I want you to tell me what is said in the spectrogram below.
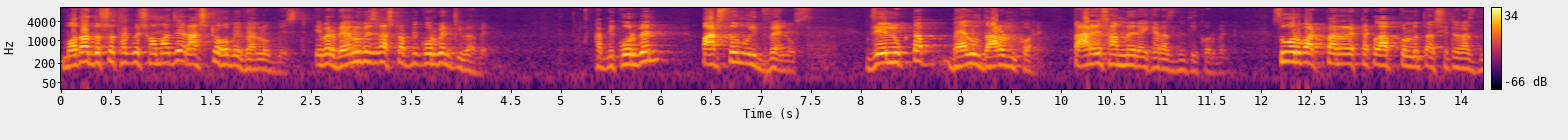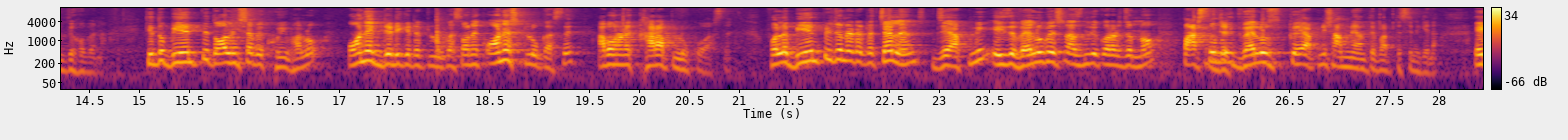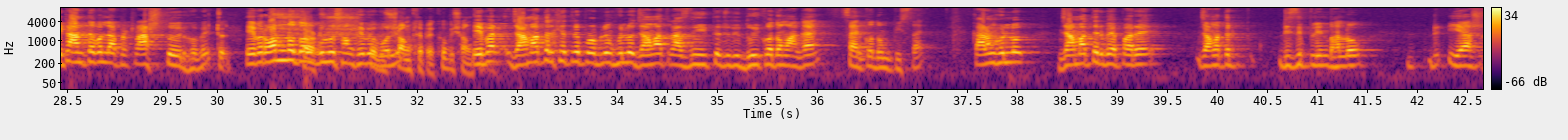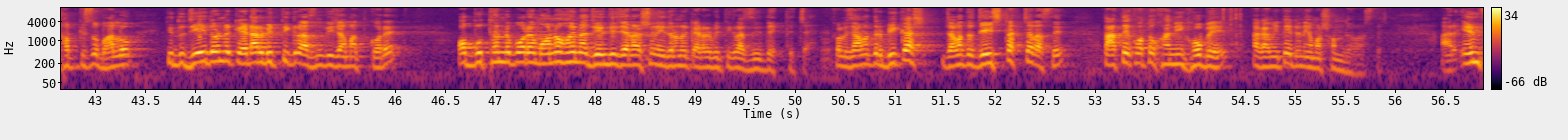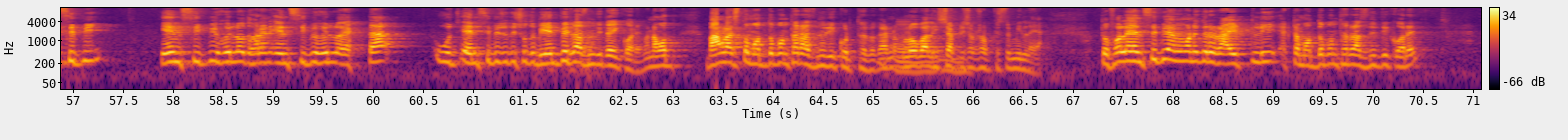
মতাদর্শ থাকবে সমাজে, রাষ্ট্র হবে ভ্যালু বেসড এবার ভ্যালু বেসড রাষ্ট্র আপনি করবেন কীভাবে? আপনি করবেন পার্সন উইথ ভ্যালুস যে লোকটা ভ্যালু ধারণ করে, তারে সামনে রেখে রাজনীতি করবেন। চোর বাটপাড়ের একটা ক্লাব করলে তার সেটা রাজনীতি হবে না। কিন্তু বিএনপি দল হিসাবে খুবই ভালো। অনেক ডেডিকেটেড লোক আছে অনেক অনেস্ট লোক আছে আবার অনেক খারাপ লোকও আছে। ফলে বিএনপির জন্য এটা একটা চ্যালেঞ্জ যে আপনি এই যে ভ্যালু বেসড রাজনীতি করার জন্য পার্সন উইথ ভ্যালুজকে আপনি সামনে আনতে পারতেছেন কিনা। এটা আনতে পারলে আপনার ট্রাস্ট তৈরি হবে। এবার অন্য দলগুলো সংক্ষেপে বলি। সংক্ষেপে খুবই সংক্ষেপে। এবার জামাতের ক্ষেত্রে প্রবলেম হলো জামাত রাজনীতিতে যদি দুই কদম আগায় চার কদম পিছায়। কারণ হলো জামাতের ব্যাপারে জামাতের ডিসিপ্লিন ভালো ইয়া সব কিছু ভালো। কিন্তু যেই ধরনের ক্যাডার ভিত্তিক রাজনীতি জামাত করে অভ্যুত্থানের পরে মনে হয় না জেনজি জেনারেশন এই ধরনের ক্যাডার ভিত্তিক রাজনীতি দেখতে চায়। ফলে জামাতের বিকাশ জামাতের যেই স্ট্রাকচার আছে তাতে কতখানি হবে আগামীতে এটা নিয়ে আমার সন্দেহ আছে। আর এনসিপি এনসিপি হইল ধরেন এনসিপি হইল একটা এনসিপি যদি শুধু বিএনপির রাজনীতিটাই করে মানে বাংলাদেশ তো মধ্যপন্থা রাজনীতি করতে হবে কারণ গ্লোবাল হিসাব টিসাব সব কিছু মিলাইয়া তো ফলে এনসিপি আমি মনে করি রাইটলি একটা মধ্যপন্থার রাজনীতি করে।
